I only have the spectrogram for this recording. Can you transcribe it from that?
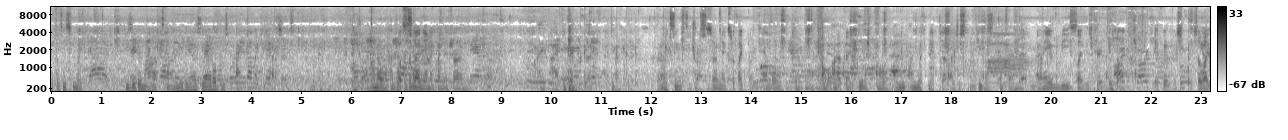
it doesn't seem like he's either not telling me that he has the idol, but he's acting like he has it. Okay. So I don't know 100%. What's the dynamic when you're trying? I, I think I'm good. I think I'm good. Nick seems to trust me. So Nick's with like what, Campbell? Campbell I'll, Pepe? yeah, I'll, I'm, I'm with Nick though. I just he just confirmed it. I may be slightly screwed next week if we lose. So like,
